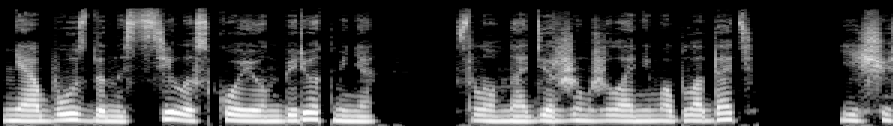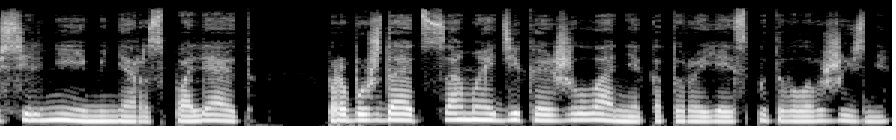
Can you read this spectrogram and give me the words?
необузданность, сила, с коей он берет меня, словно одержим желанием обладать, еще сильнее меня распаляют, пробуждают самое дикое желание, которое я испытывала в жизни.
